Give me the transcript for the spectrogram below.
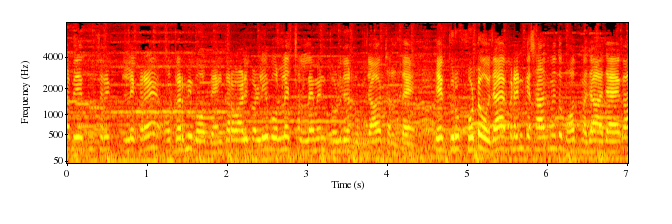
सब एक दूसरे लिख रहे हैं और गर्मी बहुत भयंकर वाली पड़ रही है। बोल रहे हैं, चल रहे में थोड़ी देर रुक जाओ चलते हैं। एक ग्रुप फ़ोटो हो जाए फ्रेंड के साथ में तो बहुत मज़ा आ जाएगा।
